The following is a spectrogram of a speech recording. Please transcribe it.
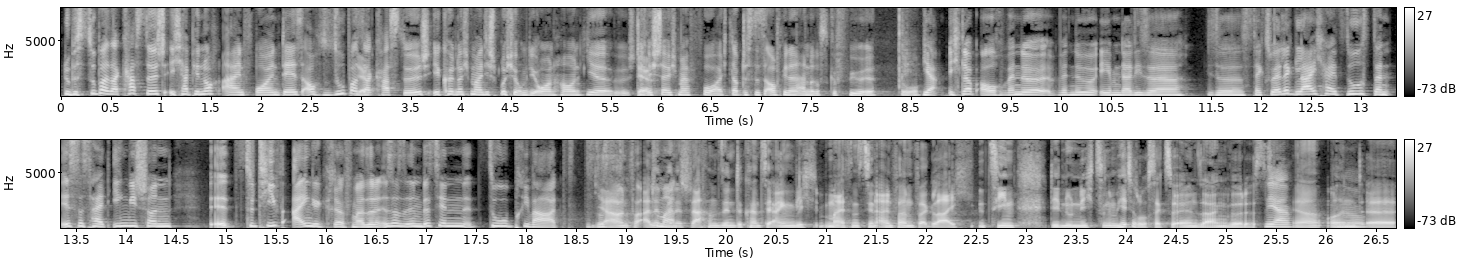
du bist super sarkastisch, ich habe hier noch einen Freund, der ist auch super Ja. sarkastisch, ihr könnt euch mal die Sprüche um die Ohren hauen. Hier, stell, Ja. ich stell euch mal vor. Ich glaube, das ist auch wieder ein anderes Gefühl. So. Ja, ich glaube auch, wenn du, wenn du eben da diese, diese sexuelle Gleichheit suchst, dann ist es halt irgendwie schon äh, zu tief eingegriffen. Also dann ist es ein bisschen zu privat. Das Ja, und vor allem, wenn es Sachen sind, du kannst ja eigentlich meistens den einfachen Vergleich ziehen, den du nicht zu einem Heterosexuellen sagen würdest. Ja, Ja, und äh,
